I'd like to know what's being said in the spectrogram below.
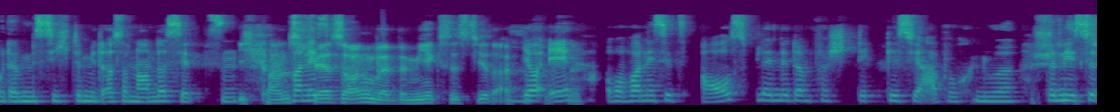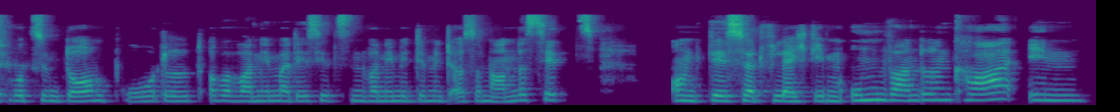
oder sich damit auseinandersetzen. Ich kann es schwer sagen, weil bei mir existiert einfach Ja, eh, nicht. aber wenn ich es jetzt ausblende, dann versteckt es ja einfach nur. Stimmt. Dann ist ja trotzdem da und brodelt. Aber wenn ich mir das jetzt, wenn ich mich damit auseinandersetze und das halt vielleicht eben umwandeln kann in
